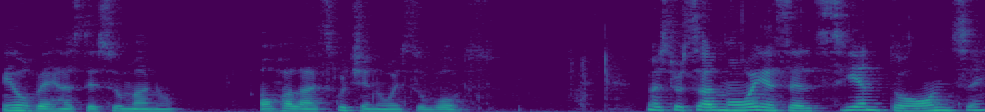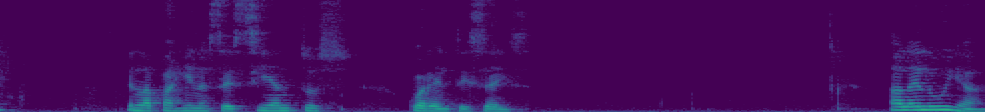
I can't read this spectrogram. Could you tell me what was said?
y ovejas de su mano. Ojalá escuchen hoy su voz. Nuestro salmo hoy es el 111 en la página 646. Aleluya.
